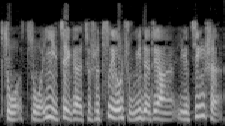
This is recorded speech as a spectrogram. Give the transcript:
左左翼这个就是自由主义的这样一个精神。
